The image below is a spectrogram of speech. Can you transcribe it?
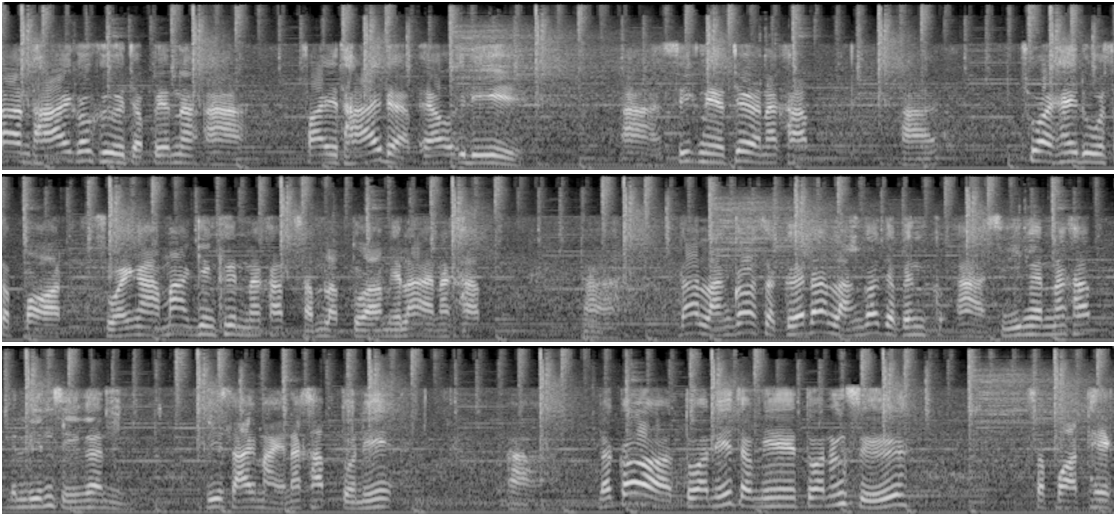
ด้านท้ายก็คือจะเป็นอ่าไฟท้ายแบบ LED อ่าซิกเนเจอร์นะครับอ่าช่วยให้ดูสปอร์ตสวยงามมากยิ่งขึ้นนะครับสำหรับตัวอเมร่านะครับอ่าด้านหลังก็สเกิร์ตด้านหลังก็จะเป็นอ่าสีเงินนะครับ เป็นลิ้นสีเงินดีไซน์ใหม่นะครับ ตัวนี้อ่าแล้วก็ตัวนี้จะมีตัวหนังสือ สปอร์ตเทค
